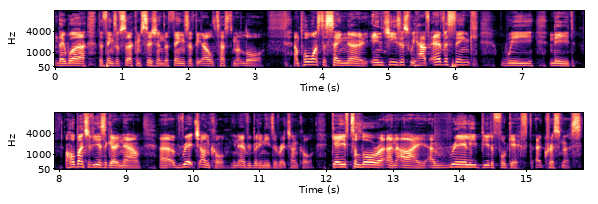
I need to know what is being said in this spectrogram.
They were the things of circumcision, the things of the Old Testament law. And Paul wants to say, no, in Jesus we have everything we need. A whole bunch of years ago now, a rich uncle, you know, everybody needs a rich uncle, gave to Laura and I a really beautiful gift at Christmas.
